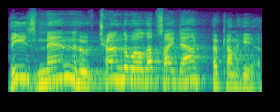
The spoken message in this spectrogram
these men who've turned the world upside down have come here.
